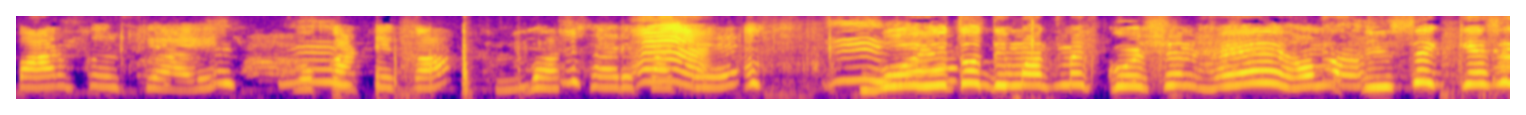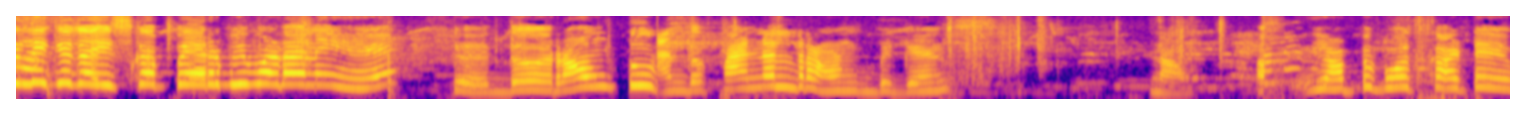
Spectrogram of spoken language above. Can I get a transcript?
पार करके आए वो काटे का बहुत सारे काटे हैं। वो ही तो दिमाग में क्वेश्चन है हम इसे कैसे लेके जाए? इसका पैर भी बड़ा नहीं है। The round two and the final round begins now यहाँ पे बहुत काटे हैं।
